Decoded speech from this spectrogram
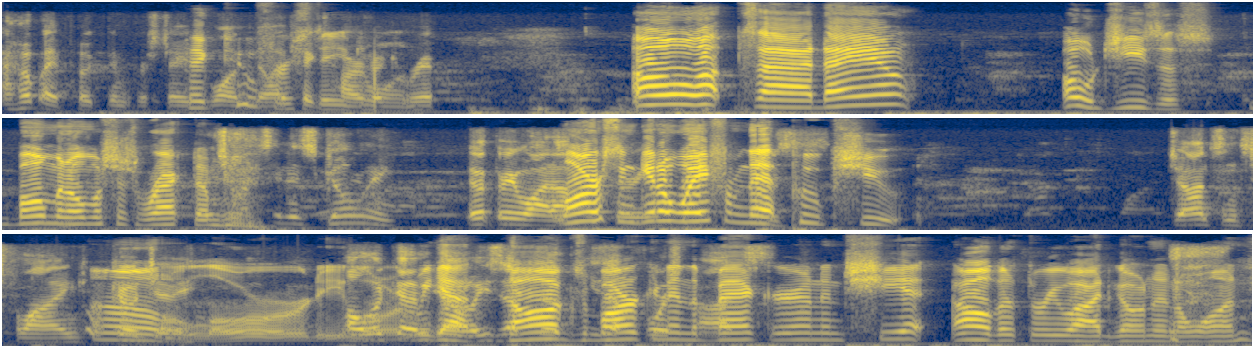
I hope I picked him for stage Pick one. two no, for I picked stage Harvick. one. Rip. Oh, upside down. Oh Jesus! Bowman almost just wrecked him. Johnson is going. They're three wide. Larson, three. get away from that poop shoot. Johnson's flying. Go Oh Jay. lordy, Oh, look lord. at him we go. got He's dogs up barking in the spots. background and shit. Oh, they're three wide going into one.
